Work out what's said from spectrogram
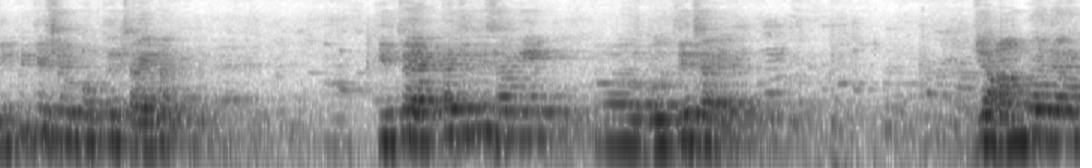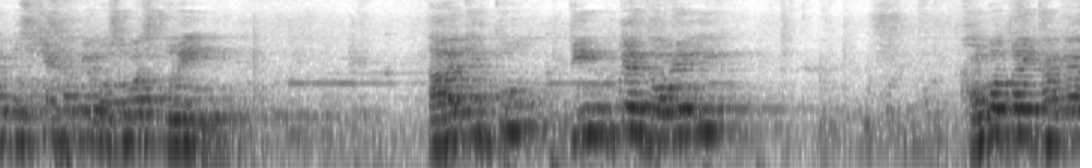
রিপিটেশন করতে চাই না। কিন্তু একটা জিনিস আমি বলতে চাই, যে আমরা যারা পশ্চিমবঙ্গে বসবাস করি, তারা কিন্তু তিনটে দলেরই ক্ষমতায় থাকা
